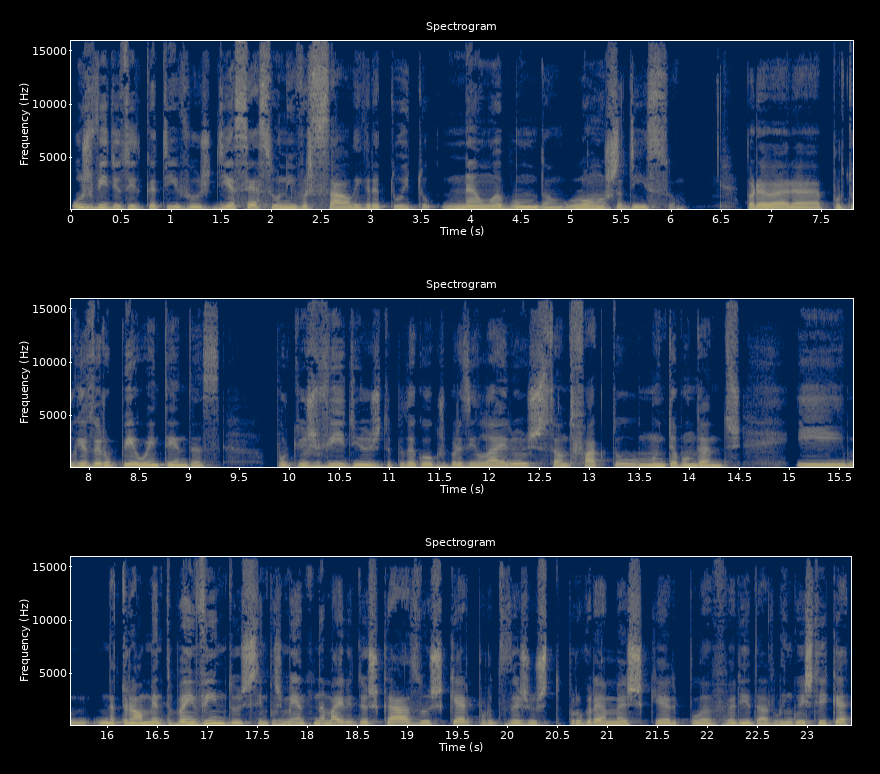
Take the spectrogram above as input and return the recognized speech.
os vídeos educativos de acesso universal e gratuito não abundam, longe disso. Para português europeu, entenda-se, porque os vídeos de pedagogos brasileiros são de facto muito abundantes e naturalmente bem-vindos, simplesmente na maioria dos casos, quer por desajuste de programas, quer pela variedade linguística,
